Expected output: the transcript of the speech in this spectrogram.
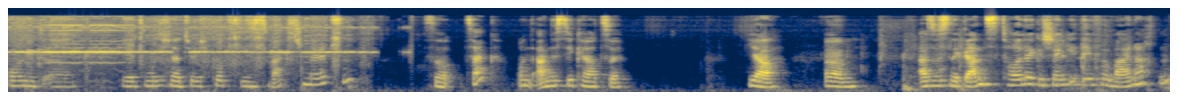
Und äh, jetzt muss ich natürlich kurz dieses Wachs schmelzen. So, zack. Und an ist die Kerze. Ja, ähm, also es ist eine ganz tolle Geschenkidee für Weihnachten.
